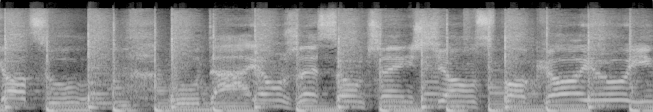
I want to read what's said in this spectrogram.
kocu. Udają, że są częścią spokoju i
